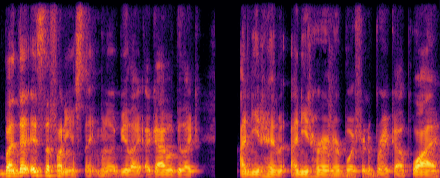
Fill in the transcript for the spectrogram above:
but that, it's the funniest thing when it'd be like a guy would be like, "I need him, I need her and her boyfriend to break up. Why?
